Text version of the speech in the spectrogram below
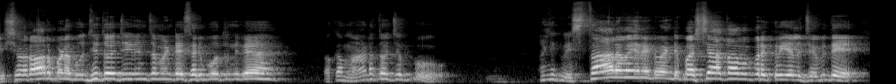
ఈశ్వరార్పణ బుద్ధితో జీవించమంటే సరిపోతుందిగా. ఒక మాటతో చెప్పు. వాడికి విస్తారమైనటువంటి పశ్చాత్తాప ప్రక్రియలు చెబితే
